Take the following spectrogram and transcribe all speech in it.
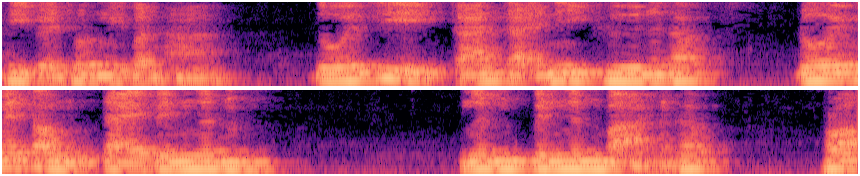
ที่ประชาชนมีปัญหา โดยที่การจ่ายหนี้คือนะครับ โดยไม่ต้องจ่ายเป็นเงินเงินเป็นเงินบาทนะครับ เพราะ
